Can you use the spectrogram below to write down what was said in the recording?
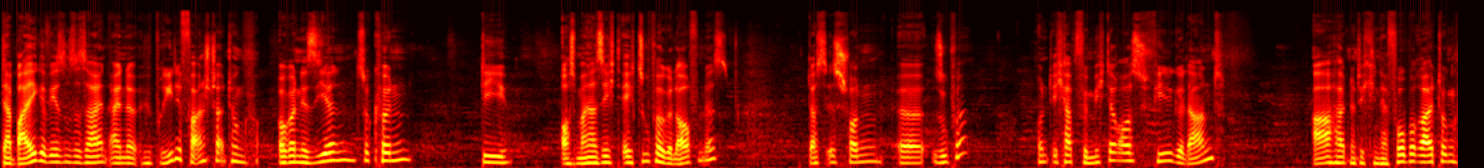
dabei gewesen zu sein, eine hybride Veranstaltung organisieren zu können, die aus meiner Sicht echt super gelaufen ist. Das ist schon äh, super und ich habe für mich daraus viel gelernt. A, halt natürlich in der Vorbereitung.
